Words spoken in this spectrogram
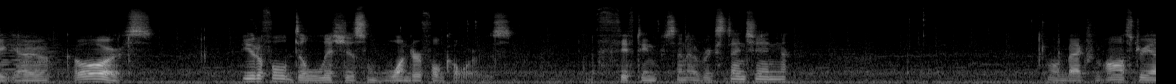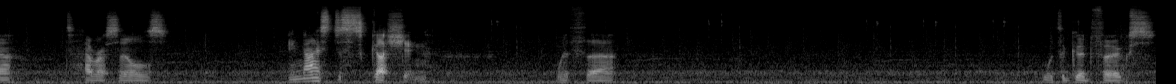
We go. Cores. Beautiful, delicious, wonderful cores. 15% overextension. Coming back from Austria. Let's have ourselves a nice discussion with uh, with the good folks.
